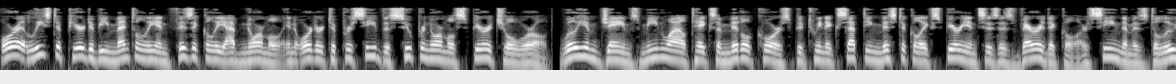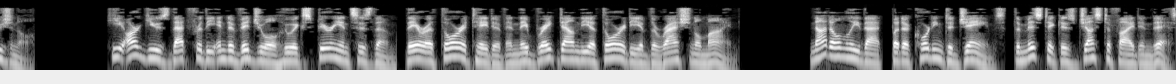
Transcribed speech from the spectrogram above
or at least appear to be mentally and physically abnormal in order to perceive the supernormal spiritual world. William James meanwhile takes a middle course between accepting mystical experiences as veridical or seeing them as delusional. He argues that for the individual who experiences them, they are authoritative and they break down the authority of the rational mind. Not only that, but according to James, the mystic is justified in this.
